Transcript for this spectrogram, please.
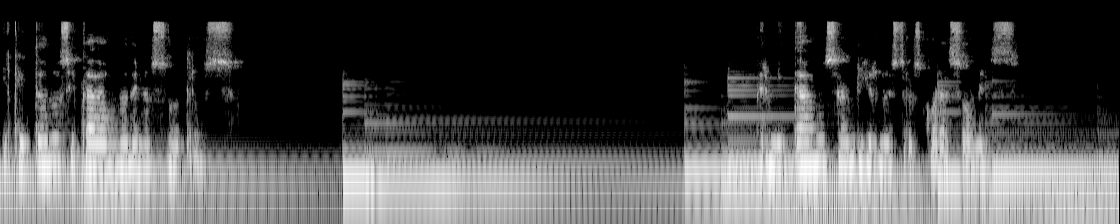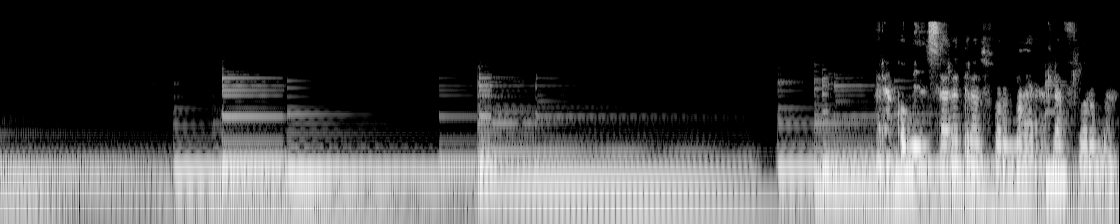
Y que todos y cada uno de nosotros permitamos abrir nuestros corazones. Comenzar a transformar la forma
